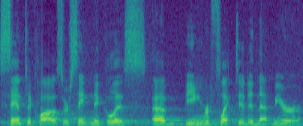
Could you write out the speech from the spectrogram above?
Santa Claus or St. Nicholas um, being reflected in that mirror.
